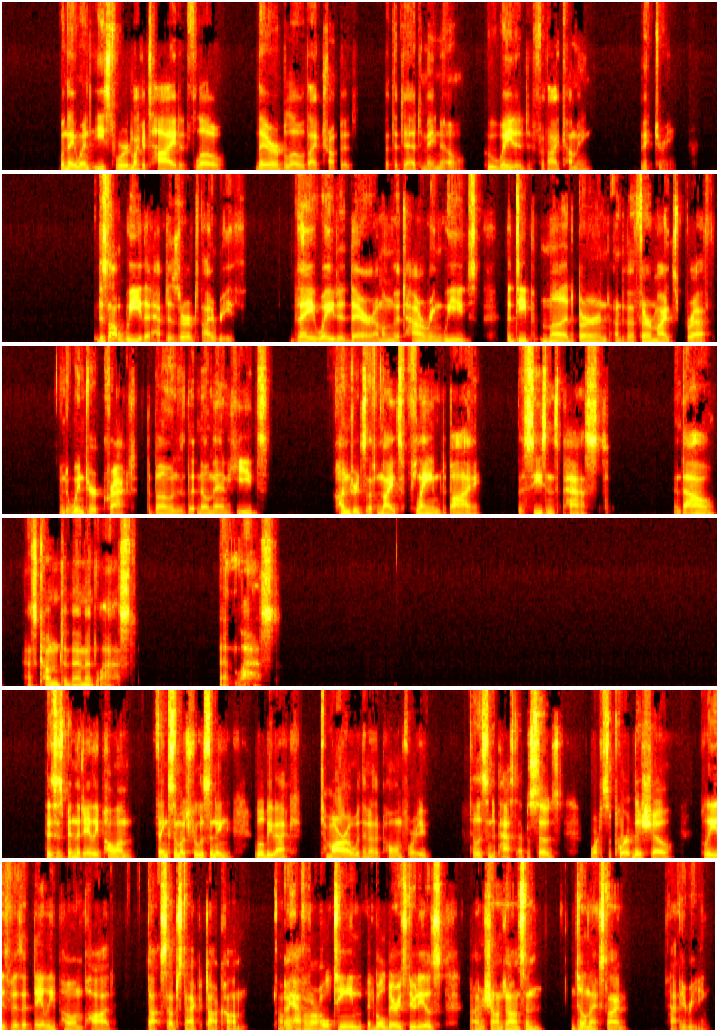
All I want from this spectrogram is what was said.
When they went eastward like a tide at flow, there blow thy trumpet, that the dead may know, who waited for thy coming, victory. It is not we that have deserved thy wreath. They waited there among the towering weeds, the deep mud burned under the thermite's breath, and winter cracked the bones that no man heeds. Hundreds of nights flamed by, the seasons passed, and thou hast come to them at last at last. This has been the Daily Poem. Thanks so much for listening. We'll be back tomorrow with another poem for you. To listen to past episodes or to support this show, please visit dailypoempod.substack.com. On behalf of our whole team at Goldberry Studios, I'm Sean Johnson. Until next time, happy reading.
